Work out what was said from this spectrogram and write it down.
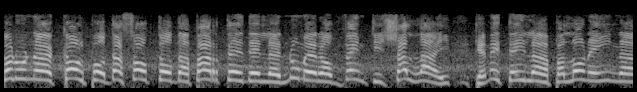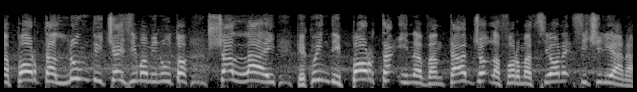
con un colpo da sotto da parte del numero 20 Sciallai che mette il pallone in porta all'undicesimo minuto. Sciallai che quindi porta in vantaggio la formazione siciliana.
